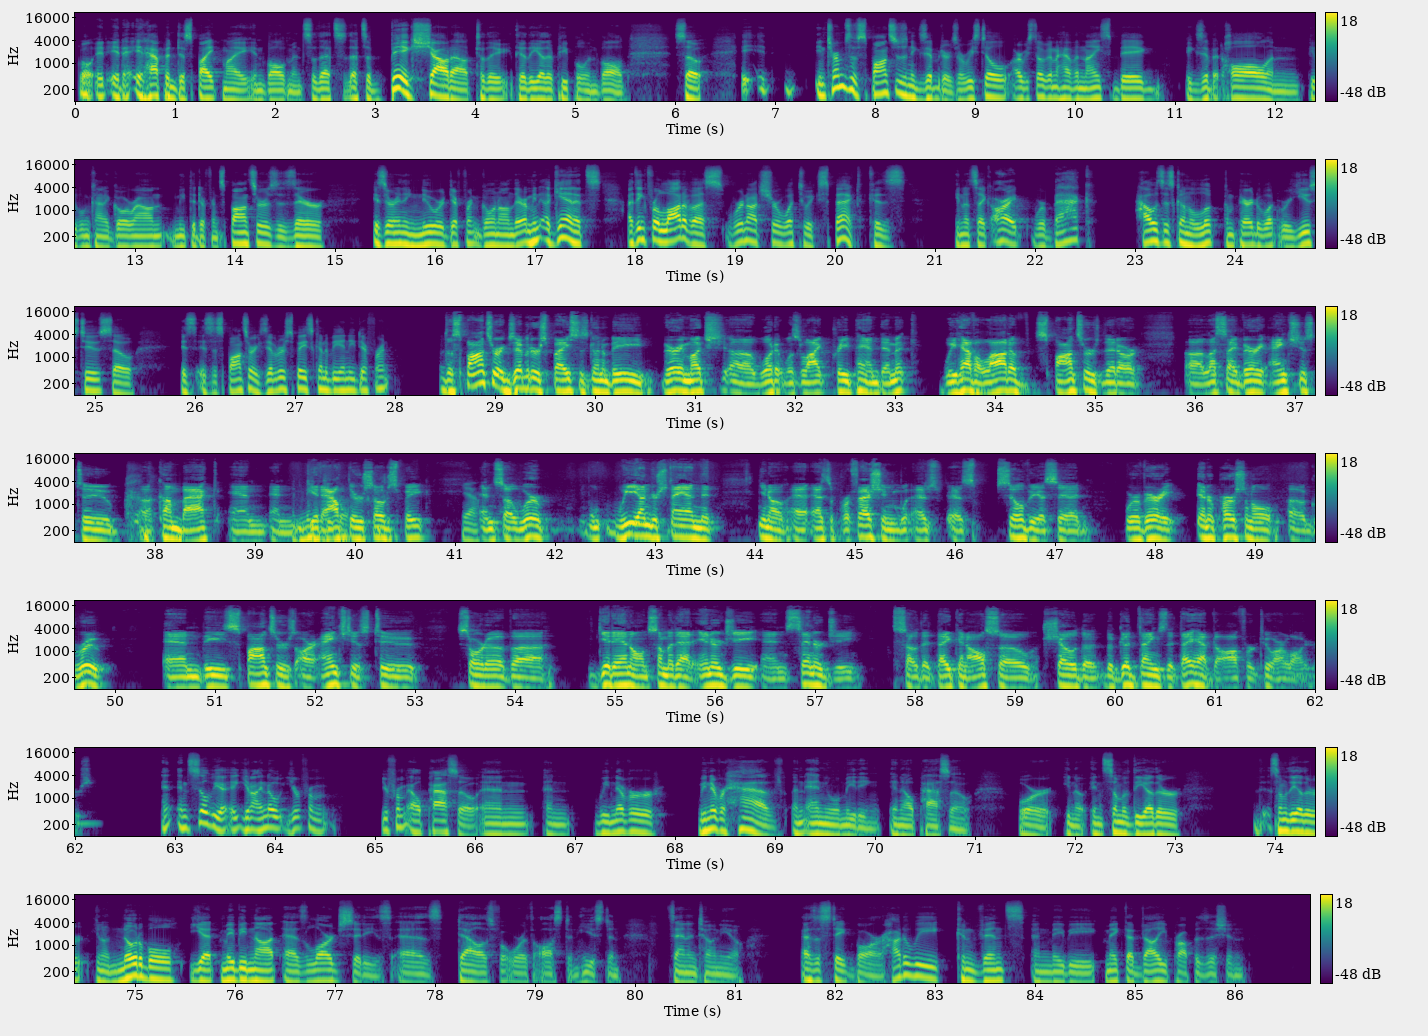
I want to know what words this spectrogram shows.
Well, it, it it happened despite my involvement, so that's that's a big shout out to the to the other people involved. So, it, it, in terms of sponsors and exhibitors, are we still are we still going to have a nice big exhibit hall and people can kind of go around meet the different sponsors? Is there is there anything new or different going on there? I mean, again, it's I think for a lot of us, we're not sure what to expect because you know it's like, all right, we're back. How is this going to look compared to what we're used to? So, is is the sponsor exhibitor space going to be any different? The sponsor exhibitor space is going to be very much uh, what it was like pre pandemic. We have a lot of sponsors that are, uh, let's say, very anxious to uh, come back and, and get people. out there, so to speak. Yeah. And so we're, we understand that, you know, as a profession, as, as Sylvia said, we're a very interpersonal uh, group. And these sponsors are anxious to sort of uh, get in on some of that energy and synergy so that they can also show the, the good things that they have to offer to our lawyers. And, and Sylvia, eh, you know, I know you're from you're from El Paso, and and we never we never have an annual meeting in El Paso, or you know, in some of the other some of the other you know notable yet maybe not as large cities as Dallas, Fort Worth, Austin, Houston, San Antonio. As a state bar, how do we convince and maybe make that value proposition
